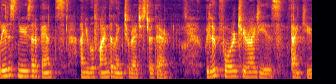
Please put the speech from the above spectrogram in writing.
latest news and events, and you will find the link to register there. We look forward to your ideas. Thank you.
